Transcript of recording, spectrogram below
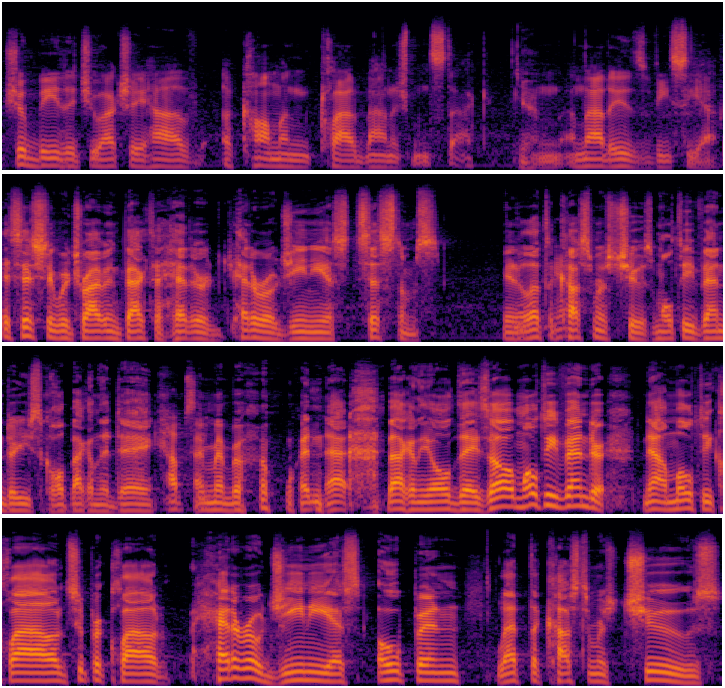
should be that you actually have a common cloud management stack. Yeah. And, and that is VCF. It's interesting. We're driving back to heter- heterogeneous systems. You know, let the Yeah. customers choose. Multi-vendor used to call it back in the day. Absolutely. I remember when that back in the old days. Oh, multi-vendor. Now multi-cloud, super cloud, heterogeneous, open. Let the customers choose.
